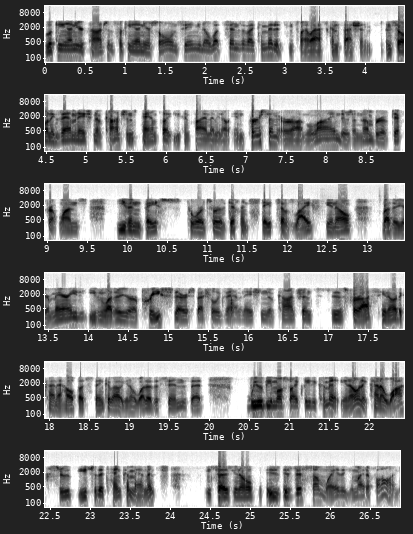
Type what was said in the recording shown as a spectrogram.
looking on your conscience, looking on your soul, and seeing, you know, what sins have I committed since my last confession. And so, an examination of conscience pamphlet, you can find them, you know, in person or online. There's a number of different ones, even based towards sort of different states of life. You know, whether you're married, even whether you're a priest, there are special examinations of consciences for us, you know, to kind of help us think about, you know, what are the sins that we would be most likely to commit, you know, and it kind of walks through each of the Ten Commandments says, you know, is, is this some way that you might have fallen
